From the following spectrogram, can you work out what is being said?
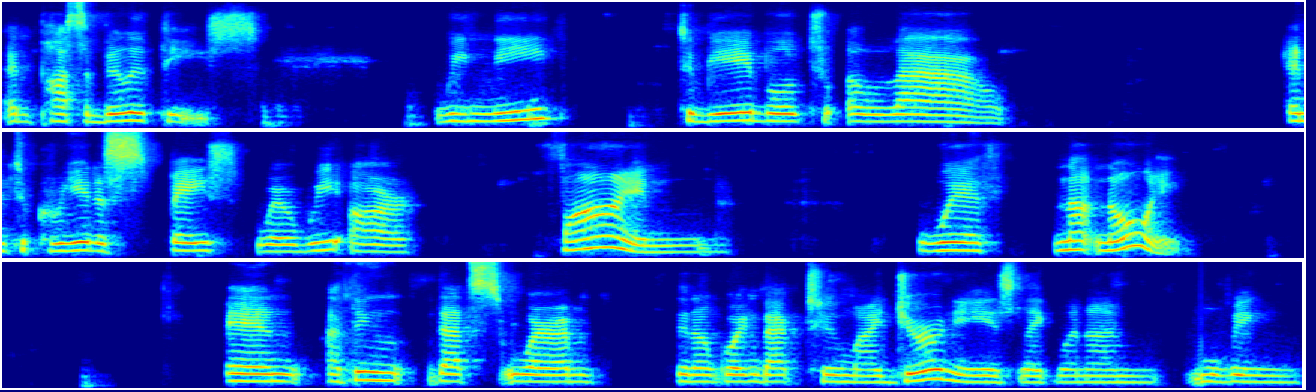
and possibilities we need to be able to allow and to create a space where we are fine with not knowing. And i think that's where i'm you know going back to my journey is like when i'm moving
